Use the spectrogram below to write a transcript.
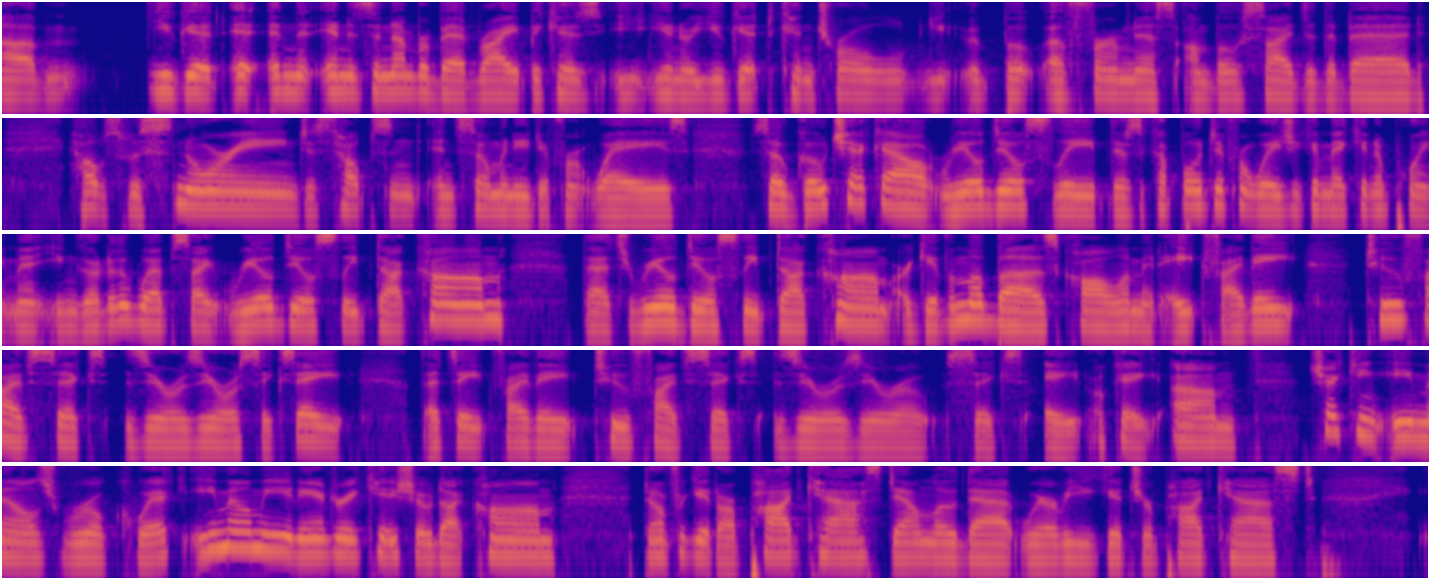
Um, you get and and it's a number bed, right? Because you, know you get control uh, of firmness on both sides of the bed. Helps with snoring. Just helps in, in so many different ways. So go check out Real Deal Sleep. There's a couple of different ways you can make an appointment. You can go to the website realdealsleep.com. That's realdealsleep.com, or give them a buzz. Call them at 858 256 0068. That's 858 256 0068. Okay, um, checking emails real quick. Email me at andreakshow.com. Don't forget our podcast. Download that wherever you get your podcast.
